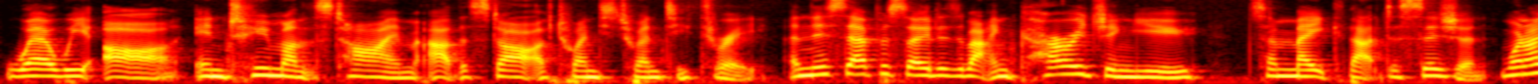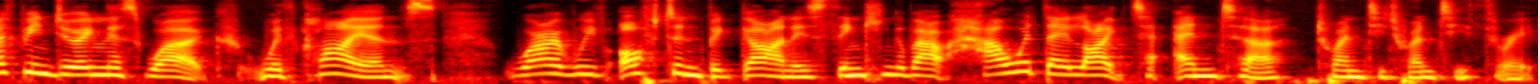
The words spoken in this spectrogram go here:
where we are in two months' time at the start of 2023. And this episode is about encouraging you to make that decision. When I've been doing this work with clients, where we've often begun is thinking about how would they like to enter 2023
